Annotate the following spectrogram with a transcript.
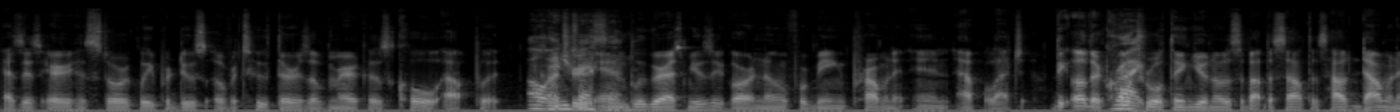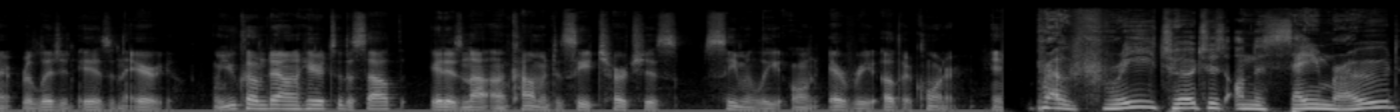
as this area historically produced over two thirds of America's coal output. Oh, Country and bluegrass music are known for being prominent in Appalachia. The other cultural thing you'll notice about the South is how dominant religion is in the area. When you come down here to the South, it is not uncommon to see churches seemingly on every other corner. Bro, three churches on the same road?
